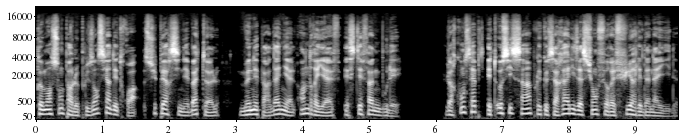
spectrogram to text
commençons par le plus ancien des trois, Super Ciné Battle, mené par Daniel Andreev et Stéphane Boulet. Leur concept est aussi simple que sa réalisation ferait fuir les Danaïdes.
